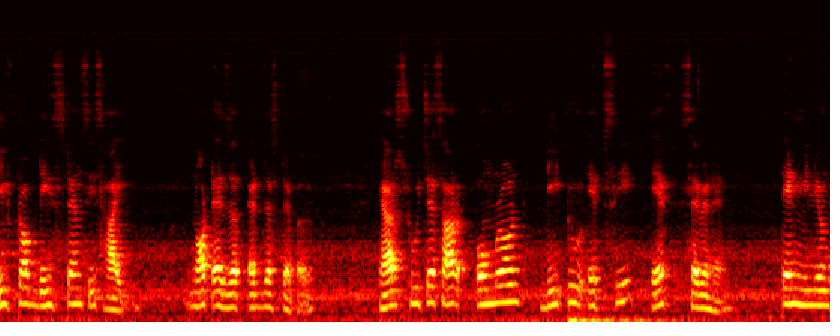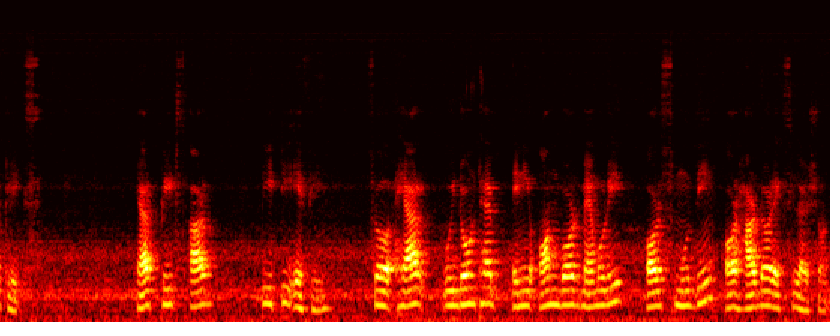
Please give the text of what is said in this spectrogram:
Lift off distance is high not as adjustable. Here switches are Omron D2FC F7N 10 million clicks. Here feeds are PTFE so here we don't have any onboard memory or smoothing or hardware acceleration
